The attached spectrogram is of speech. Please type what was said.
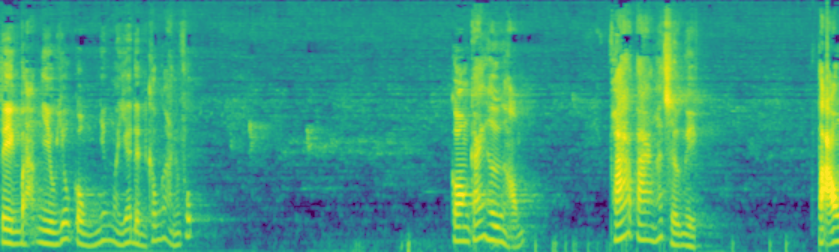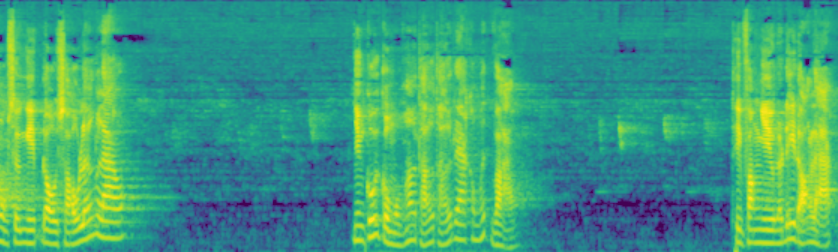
tiền bạc nhiều vô cùng, nhưng mà gia đình không có hạnh phúc. Con cái hư hỏng, phá tan hết sự nghiệp, tạo một sự nghiệp đồ sộ lớn lao. Nhưng cuối cùng một hơi thở thở ra không hít vào. Thì phần nhiều là đi đọa lạc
